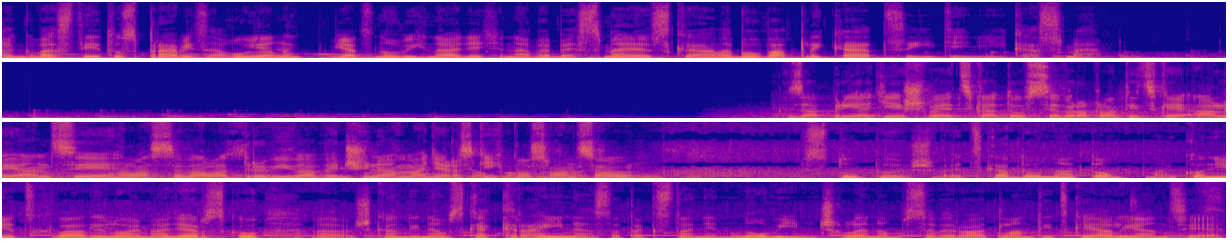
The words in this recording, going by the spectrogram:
Ak vás tieto správy zaujali, viac nových nájdete na webe Sme.sk alebo v aplikácii Deníka Sme. Za prijatie Švédska do Severoatlantickej aliancie hlasovala drvivá väčšina maďarských poslancov. Vstup Švédska do NATO nakoniec chválilo aj Maďarsko a škandinávska krajina sa tak stane novým členom Severoatlantickej aliancie.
